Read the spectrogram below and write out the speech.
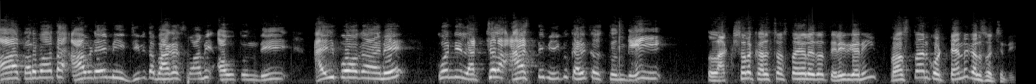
ఆ? తర్వాత ఆవిడే మీ జీవిత భాగస్వామి అవుతుంది. అయిపోగానే కొన్ని లక్షల ఆస్తి మీకు కలిసి వస్తుంది లక్షలు కలిసి వస్తాయో లేదో తెలియదు కానీ ప్రస్తుతానికి కొట్టాను కలిసి వచ్చింది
